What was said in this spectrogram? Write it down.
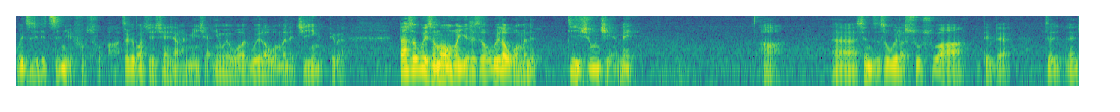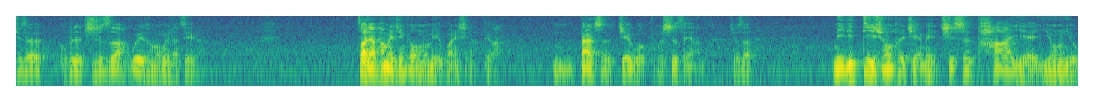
为自己的子女付出啊，这个东西现象很明显，因为我为了我们的基因，对不对？但是为什么我们有的时候为了我们的弟兄姐妹啊，呃，甚至是为了叔叔啊，对不对？这嗯，就是或者侄子啊，为什么为了这个？照讲他们已经跟我们没有关系了，对吧？嗯，但是结果不是这样的，就是。你的弟兄和姐妹，其实他也拥有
